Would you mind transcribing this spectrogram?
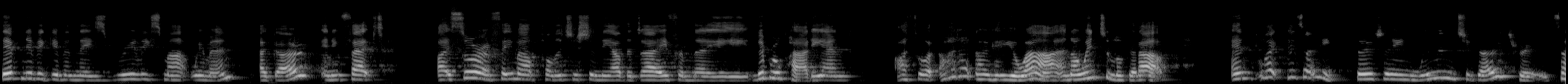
They've never given these really smart women a go. And in fact, I saw a female politician the other day from the Liberal Party, and I thought, I don't know who you are. And I went to look it up. And like, there's only 13 women to go through. So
